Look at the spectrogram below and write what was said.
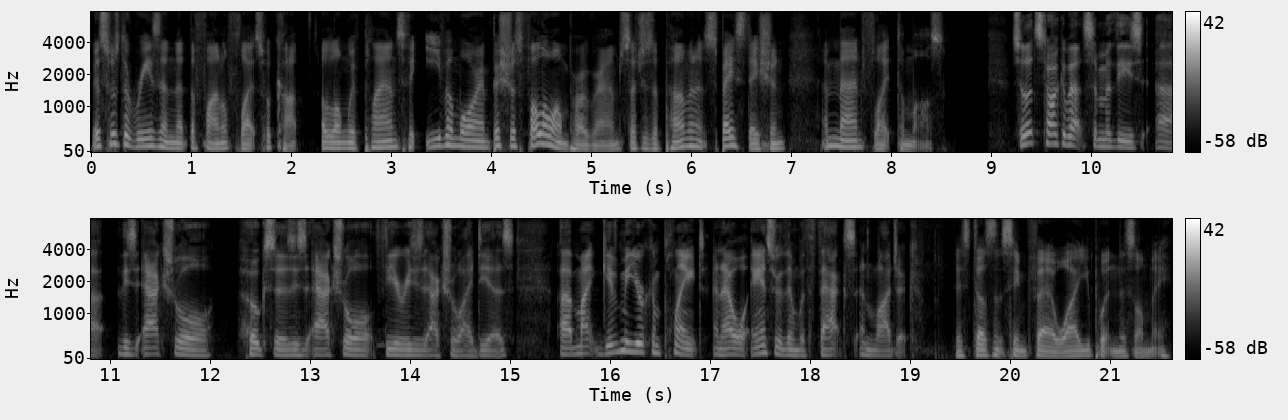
This was the reason that the final flights were cut, along with plans for even more ambitious follow on programs such as a permanent space station and manned flight to Mars. So let's talk about some of these uh, these actual hoaxes, these actual theories, these actual ideas. Uh, Myke, give me your complaint, and I will answer them with facts and logic. This doesn't seem fair. Why are you putting this on me?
